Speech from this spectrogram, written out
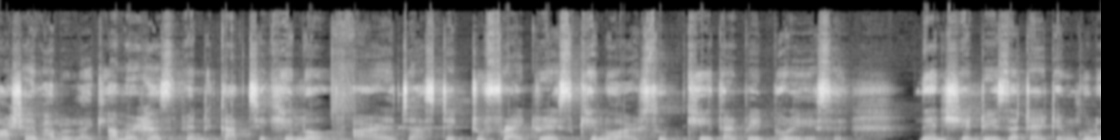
বাসায় ভালো লাগে। আমার হাজব্যান্ড কাচ্চি খেলো আর জাস্ট একটু ফ্রাইড রাইস খেলো আর স্যুপ খেয়ে তার পেট ভরে গেছে। দেন সে ডেজার্ট আইটেমগুলো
